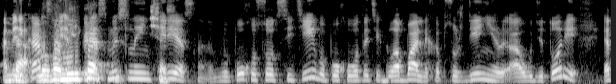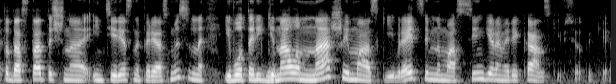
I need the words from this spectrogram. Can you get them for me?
американцами да, это Америка... переосмысленно и интересно. В эпоху соцсетей, в эпоху вот этих глобальных обсуждений аудитории, это достаточно интересно переосмысленно. И вот оригиналом нашей маски является именно масс-сингер американский все-таки.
